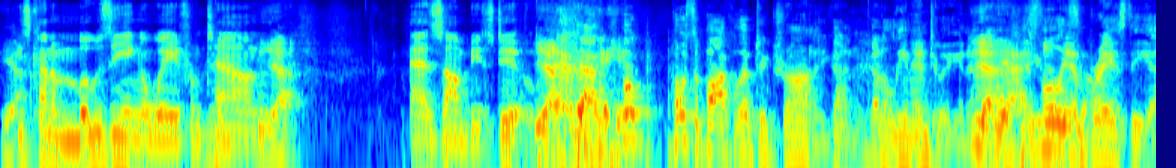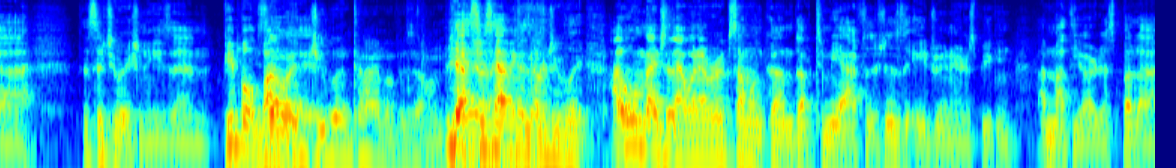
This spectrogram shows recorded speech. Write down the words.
Yeah. He's kind of moseying away from town Yeah. As zombies do. Yeah. Yeah, po- post-apocalyptic Toronto. You gotta you gotta lean into it. You know. Yeah. Yeah, he's you fully will, so. embraced the uh, the situation he's in. People, He's by the way, a jubilant time of his own. Yes, he's having his own jubilee. I will mention that whenever someone comes up to me after this, this is Adrian here speaking. I'm not the artist, but uh,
